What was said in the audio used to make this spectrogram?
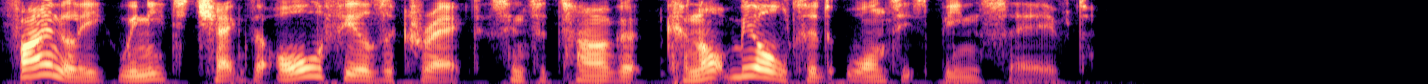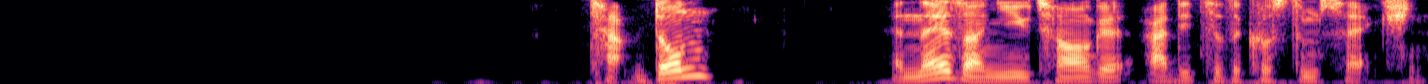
Finally, we need to check that all the fields are correct since a target cannot be altered once it's been saved. Tap Done, and there's our new target added to the custom section.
